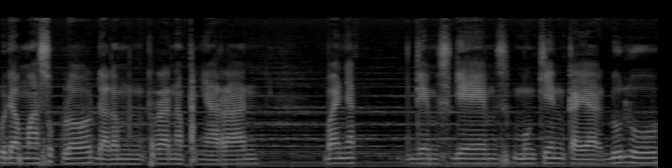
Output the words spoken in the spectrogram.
udah masuk loh dalam ranah penyiaran. Banyak games-games mungkin kayak dulu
